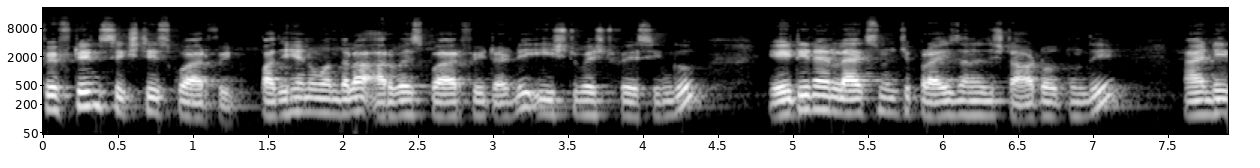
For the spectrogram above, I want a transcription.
ఫిఫ్టీన్ సిక్స్టీ స్క్వేర్ ఫీట్ పదిహేను వందల అరవై స్క్వేర్ ఫీట్ అండి. East west facing eighty nine lakhs నుంచి ప్రైస్ అనేది స్టార్ట్ అవుతుంది. అండ్ ఈ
